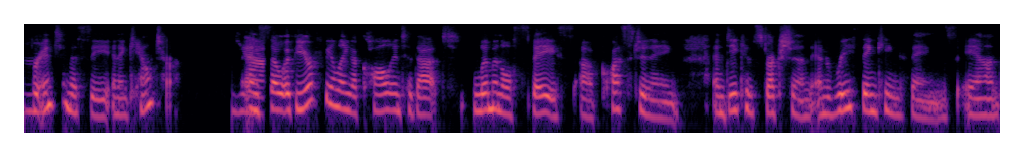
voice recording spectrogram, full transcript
mm. for intimacy and encounter. Yeah. And so if you're feeling a call into that liminal space of questioning and deconstruction and rethinking things and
